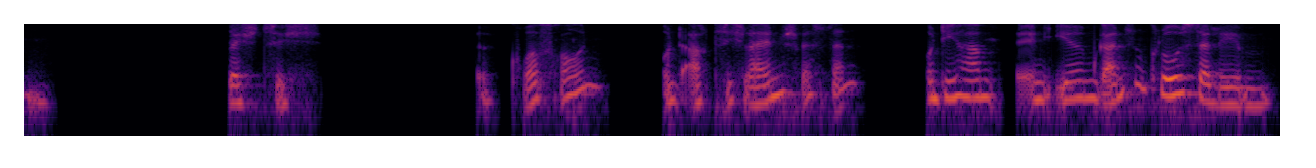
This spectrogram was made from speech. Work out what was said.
hm, 60 äh, Chorfrauen und 80 Laienschwestern. Und die haben in ihrem ganzen Klosterleben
